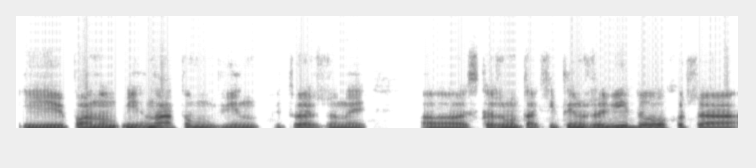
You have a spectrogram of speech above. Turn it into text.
і паном Ігнатом. Він підтверджений. Скажімо так, і тим же відео. Хоча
